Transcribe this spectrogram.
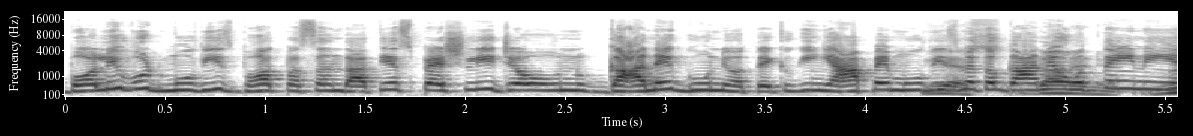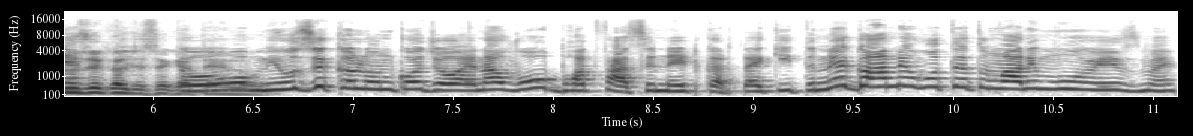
बॉलीवुड मूवीज़ बहुत पसंद आती है स्पेशली जो उन गाने गूने होते हैं क्योंकि यहाँ पे मूवीज़ Yes, में तो गाने गाने होते ही नहीं, है। musical जिसे तो कहते वो म्यूजिकल उनको जो है ना वो बहुत फैसिनेट करता है कि इतने गाने होते हैं तुम्हारी मूवीज़ में।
